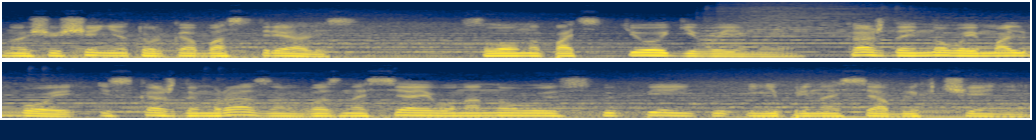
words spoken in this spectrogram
но ощущения только обострялись словно подстегиваемые каждой новой мольбой и с каждым разом вознося его на новую ступеньку и не принося облегчения.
